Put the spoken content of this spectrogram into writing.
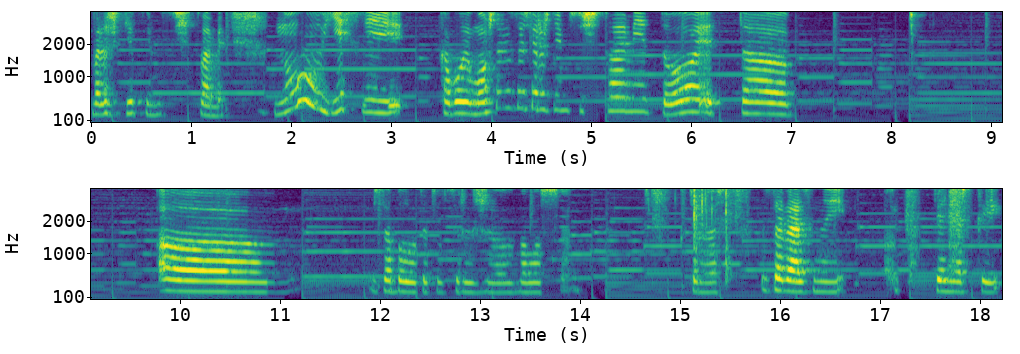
враждебными существами. Ну, если кого и можно назвать враждебными существами, то это забыл вот эту рыжую волосу, которая у нас завязанной э, пионерской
